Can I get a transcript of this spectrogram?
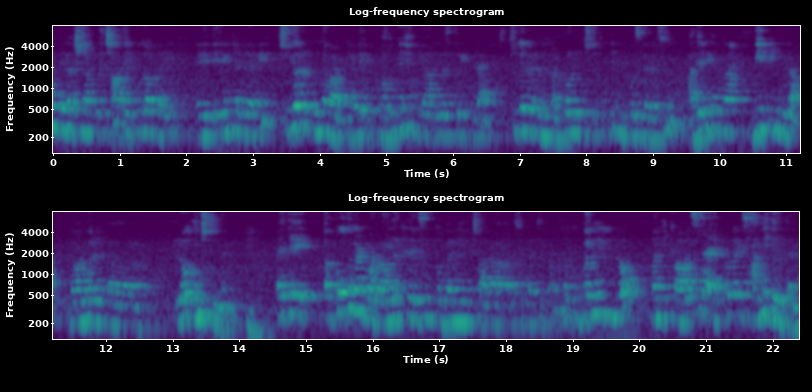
ఉండే లక్షణాలు కూడా చాలా ఎక్కువగా ఉన్నాయి. ఏంటంటే అవి షుగర్ ఉన్న వాళ్ళకి అంటే మధుమేహ వ్యాధిగ్రస్తులకు కూడా షుగర్ లెవెల్ని కంట్రోల్ ఉంచుతుంది గ్లూకోజ్ లెవెల్స్ని అదేవిధంగా బీపీని కూడా నార్మల్లో ఉంచుతుందండి. అయితే కోకోనట్ వాటర్ అందరికీ తెలిసిన కొబ్బరి నీళ్ళు చాలా సుపరిచితం. కొబ్బరి నీళ్ళలో మనకి కావాల్సిన ఎలక్ట్రోలైట్స్ అన్నీ దొరుకుతాయి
